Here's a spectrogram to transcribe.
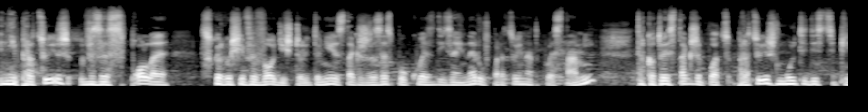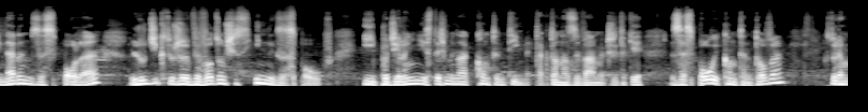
nie pracujesz w zespole, z którego się wywodzisz, czyli to nie jest tak, że zespół quest designerów pracuje nad questami, tylko to jest tak, że pracujesz w multidyscyplinarnym zespole ludzi, którzy wywodzą się z innych zespołów i podzieleni jesteśmy na content teamy, tak to nazywamy, czyli takie zespoły contentowe, które,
